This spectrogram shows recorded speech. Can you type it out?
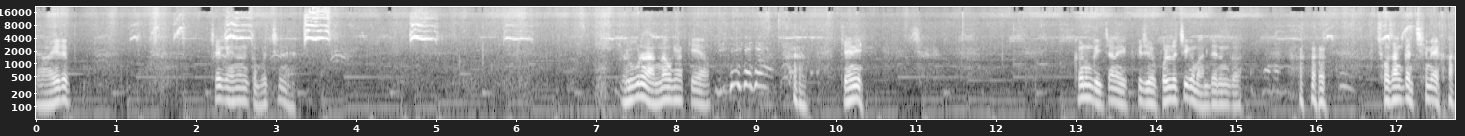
야, 이래, 제가 해놓으니까 멋지네. 얼굴은 안 나오게 할게요. 괜히, 그런 거 있잖아요. 그죠? 벌로 찍으면 안 되는 거. 초상권 침해가.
